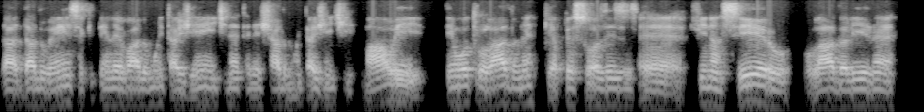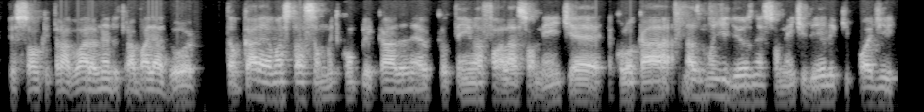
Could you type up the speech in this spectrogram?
da, da, doença que tem levado muita gente, né, tem deixado muita gente mal e tem o outro lado, né, que a pessoa às vezes é financeiro, o lado ali, né, pessoal que trabalha, né, do trabalhador. Então, cara, é uma situação muito complicada, né? O que eu tenho a falar somente é, colocar nas mãos de Deus, né? Somente dele que pode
